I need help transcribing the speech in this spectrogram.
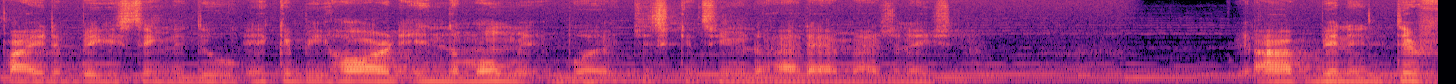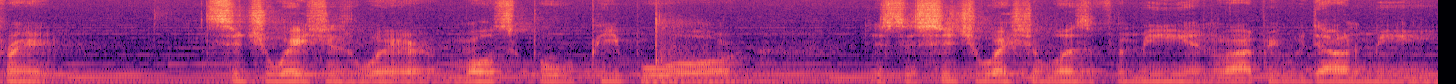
probably the biggest thing to do. It could be hard in the moment, but just continue to have that imagination. I've been in different situations where multiple people or just the situation wasn't for me and a lot of people doubted me.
